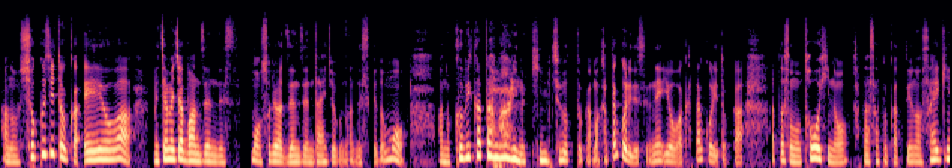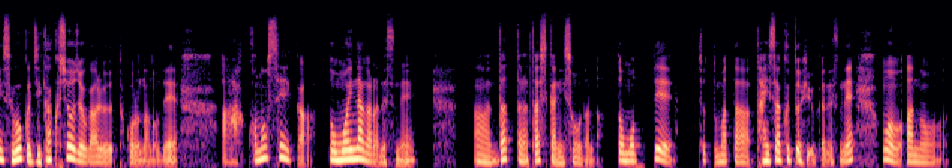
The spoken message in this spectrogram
あの食事とか栄養はめちゃめちゃ万全です。もうそれは全然大丈夫なんですけどもあの首肩周りの緊張とか、まあ、肩こりですよね要は肩こりとかあとはその頭皮の硬さとかっていうのは最近すごく自覚症状があるところなのでああこのせいかと思いながらですねあだったら確かにそうだなと思ってちょっとまた対策というかですね。もうあの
